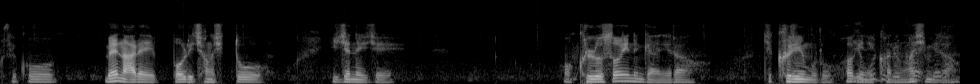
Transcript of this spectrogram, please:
그리고 맨 아래 머리 장식도 이제는 이제 어, 글로 써 있는 게 아니라 이제 그림으로 확인이 가능하십니다.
